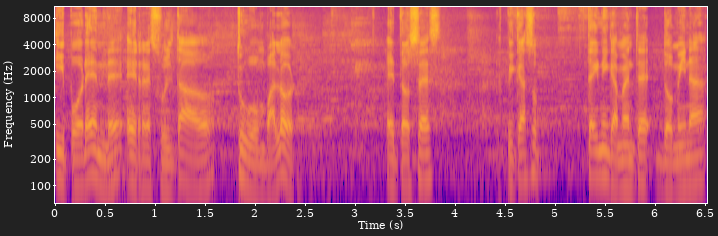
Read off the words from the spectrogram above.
Y por ende, el resultado tuvo un valor. Entonces, Picasso técnicamente domina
